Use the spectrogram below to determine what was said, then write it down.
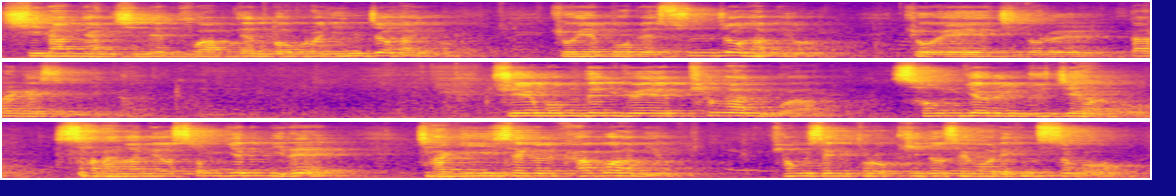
신앙 양심에 부합된 법으로 인정하여 교회법에 순종하며 교회의 지도를 따르겠습니까? 주의 몸된 교회의 평안과 성결을 유지하고 사랑하며 섬기는 일에 자기 희생을 각오하며 평생토록 기도 생활에 힘쓰고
